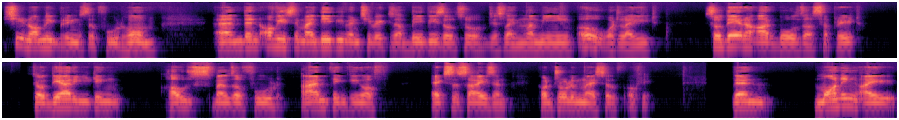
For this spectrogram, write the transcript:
She normally brings the food home, and then obviously my baby when she wakes up, baby's also just like mummy. Oh, what'll I eat? So there, our goals are separate. So they are eating house smells of food. I'm thinking of exercise and controlling myself. Okay. Then morning, I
